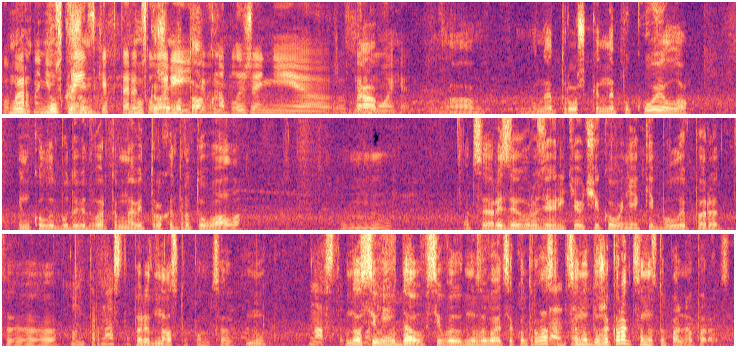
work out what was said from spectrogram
Повернення ну, скажімо- українських ну, територій скажімо так. в наближенні е, перемоги. А, Мене трошки непокоїло, інколи буду відвертим, навіть трохи дратувало. Оце розігріті очікування, які були перед, е, перед наступом. Це, ну, наступ. у нас всі, окей. да, всі називаються контрнаступ. Так, це це- не дуже коректно, це наступальна операція.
